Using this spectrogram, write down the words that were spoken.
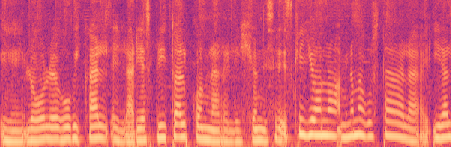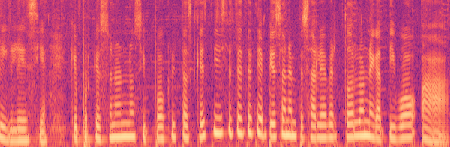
eh, luego luego ubica el, área espiritual con la religión. Dice, es que yo no, a mí no me gusta ir a la iglesia, que porque son unos hipócritas, que te, empiezan a empezarle a ver todo lo negativo a,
